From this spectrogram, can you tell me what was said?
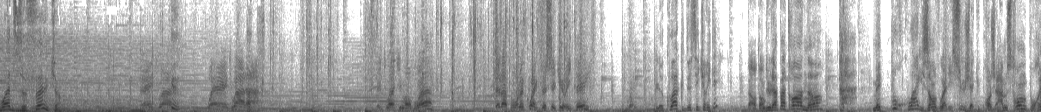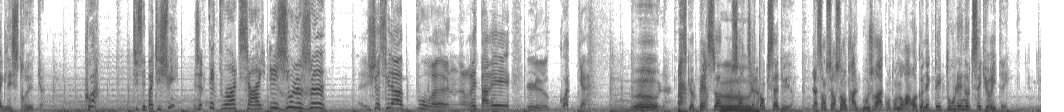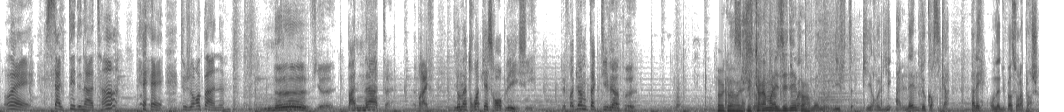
What the fuck? Qui m'envoies T'es là pour le couac de sécurité. Le couac de sécurité? T'as entendu la patronne, non? Ah, Mais pourquoi ils envoient les sujets du projet Armstrong pour régler ce truc? Quoi? Tu sais pas qui je suis? Je... Tais-toi, Chai, et joue le jeu. Je suis là pour euh, réparer le couac. Cool. Parce que personne peut Cool. sortir tant que ça dure. L'ascenseur central bougera quand on aura reconnecté tous les nœuds de sécurité. Ouais, saleté de natte, hein? Hé hé, toujours en panne. Nœuds, vieux, pas natte. Bref, il y en a trois pièces remplies ici. Tu ferais bien de t'activer un peu. Ouais, quoi, Je vais carrément les de aider quoi. au lift qui est relié à l'aile de Corsica. Allez, on a du pain sur la planche.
